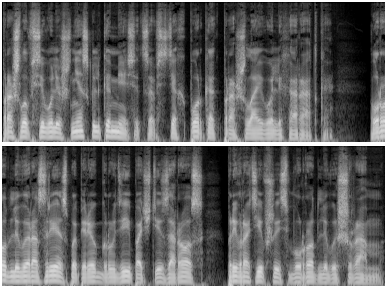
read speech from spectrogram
Прошло всего лишь несколько месяцев с тех пор, как прошла его лихорадка. Уродливый разрез поперек груди почти зарос, превратившись в уродливый шрам.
